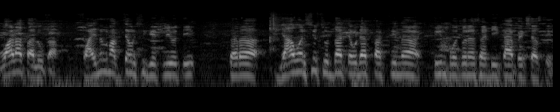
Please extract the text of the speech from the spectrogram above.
वाडा तालुका. फायनल मागच्या वर्षी घेतली होती. तर अ, या वर्षी सुद्धा तेवढ्याच ताकदीनं टीम पोहोचवण्यासाठी काय अपेक्षा असतील?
